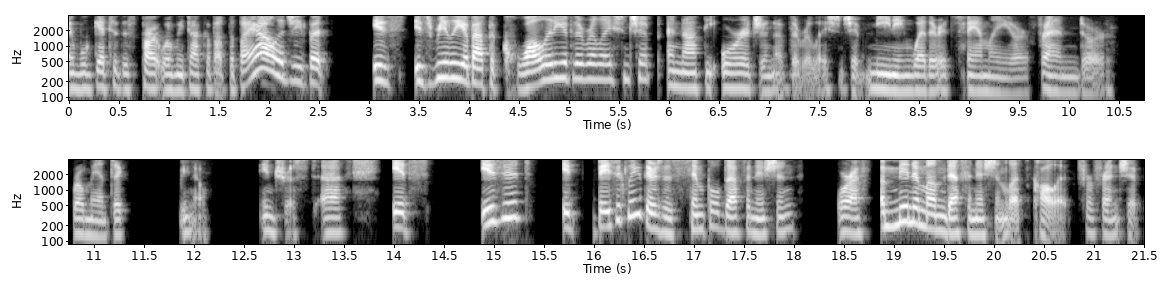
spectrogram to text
and we'll get to this part when we talk about the biology but is is really about the quality of the relationship and not the origin of the relationship meaning whether it's family or friend or romantic you know interest. Uh it's is it it basically there's a simple definition or a, a minimum definition, let's call it, for friendship.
